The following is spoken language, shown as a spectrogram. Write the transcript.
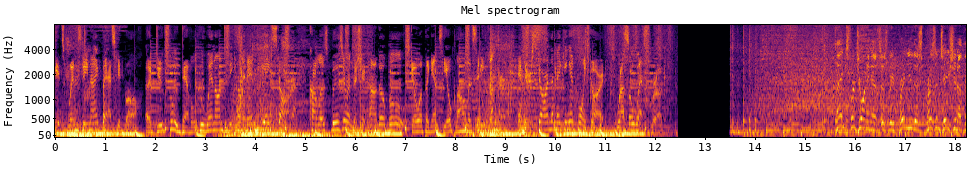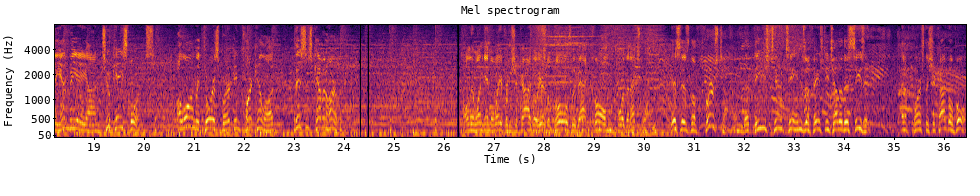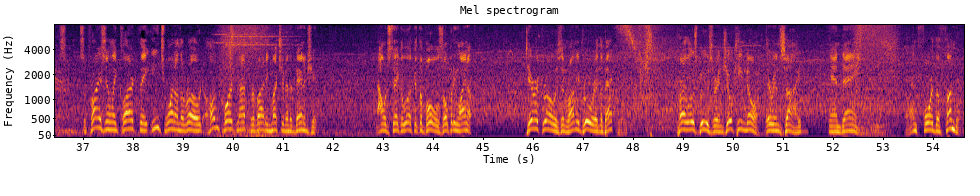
It's Wednesday night basketball. A Duke Blue Devil who went on to become an NBA star. Carlos Boozer and the Chicago Bulls go up against the Oklahoma City Thunder and their star in the making at point guard, Russell Westbrook. Thanks for joining us as we bring you this presentation of the NBA on 2K Sports. Along with Doris Burke and Clark Kellogg, this is Kevin Harlan. Only one game away from Chicago here. The Bulls will be back home for the next one. This is the first time that these two teams have faced each other this season. And of course, the Chicago Bulls. Surprisingly, Clark, they each won on the road. Home court not providing much of an advantage here. Now let's take a look at the Bulls opening lineup. Derrick Rose and Ronnie Brewer in the backcourt. Carlos Boozer and Joakim Noah, they're inside. And Deng. And for the Thunder,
